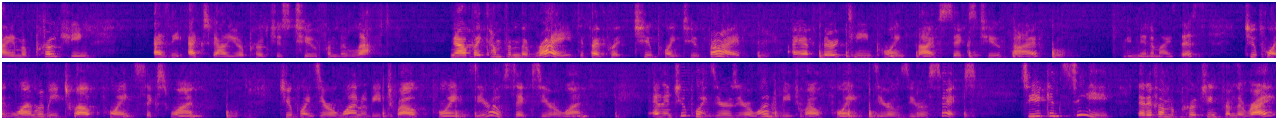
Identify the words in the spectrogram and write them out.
I am approaching as the x value approaches 2 from the left? Now, if I come from the right, if I put 2.25, I have 13.5625. Me minimize this. 2.1 would be 12.61. 2.01 would be 12.0601. And then 2.001 would be 12.006. So you can see that if I'm approaching from the right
